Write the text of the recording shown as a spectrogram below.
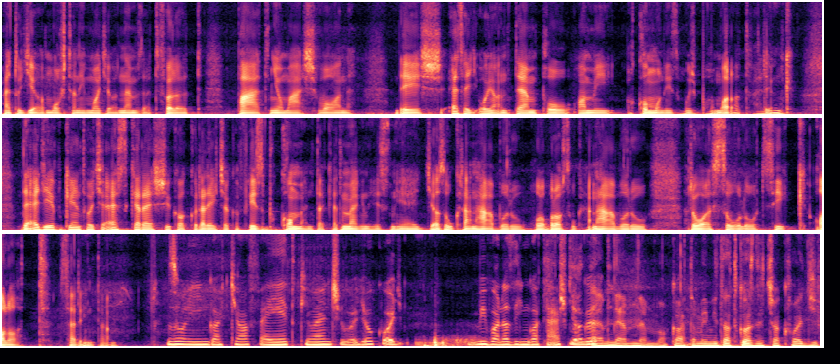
mert ugye a mostani magyar nemzet fölött pártnyomás van, és ez egy olyan tempó, ami a kommunizmusból maradt velünk. De egyébként, hogyha ezt keressük, akkor elég csak a Facebook kommenteket megnézni egy az ukrán háború, orosz-ukrán háborúról szóló cikk alatt, szerintem. Zoli ingatja a fejét, kíváncsi vagyok, hogy mi van az ingatás ja, mögött. Nem, nem, nem akartam én vitatkozni, csak hogy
